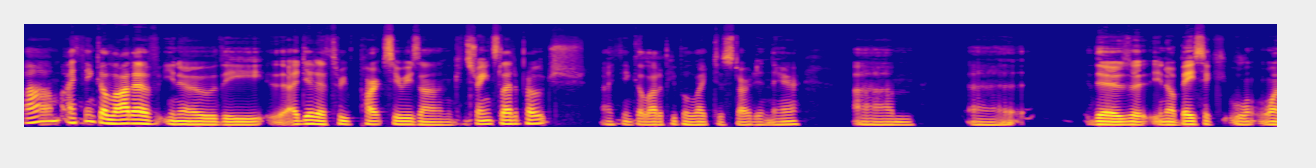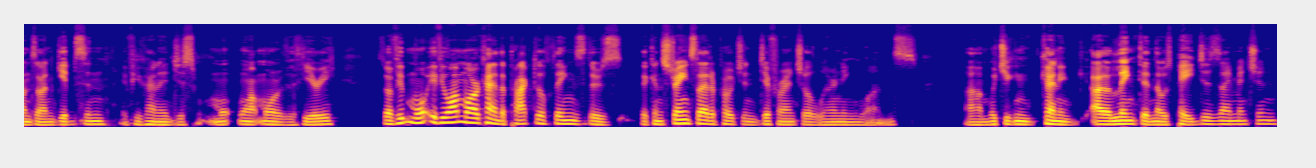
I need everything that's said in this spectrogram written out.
Um, I think a lot of, you know, the I did a three part series on constraints led approach. I think a lot of people like to start in there. Um, uh, there's a you know basic ones on Gibson if you kind of just want more of the theory. So if you more if you want more kind of the practical things, there's the constraints led approach and differential learning ones. um, which you can kind of uh, linked in those pages I mentioned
